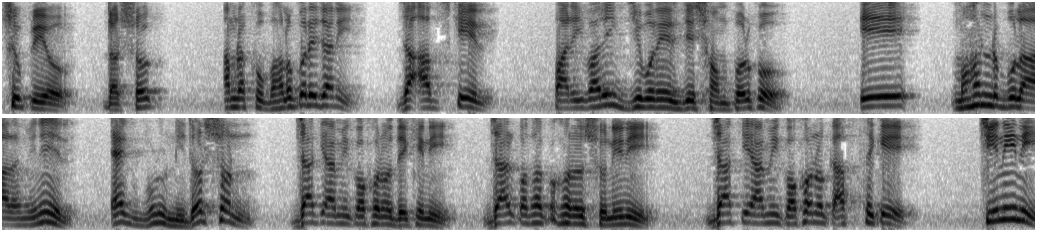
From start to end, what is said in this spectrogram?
সুপ্রিয় দর্শক, আমরা খুব ভালো করে জানি যা আজকের পারিবারিক জীবনের যে সম্পর্ক এ মহানরবুল আলমিনের এক বড় নিদর্শন, যাকে আমি কখনো দেখিনি, যার কথা কখনো শুনিনি, যাকে আমি কখনো কাছ থেকে চিনিনি।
